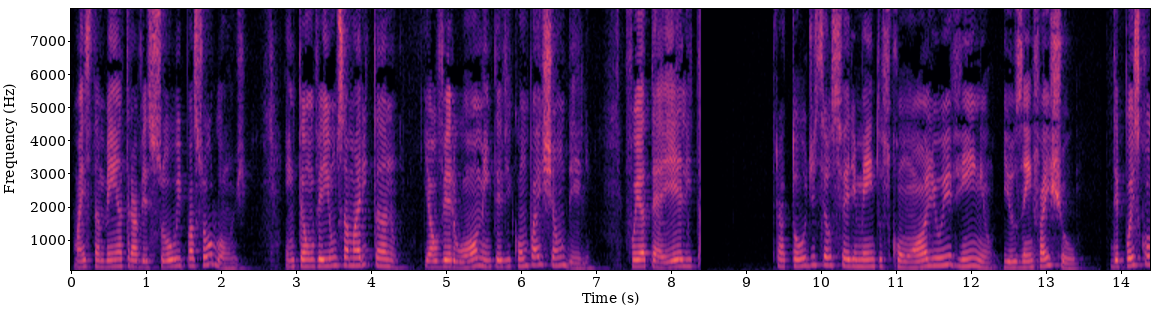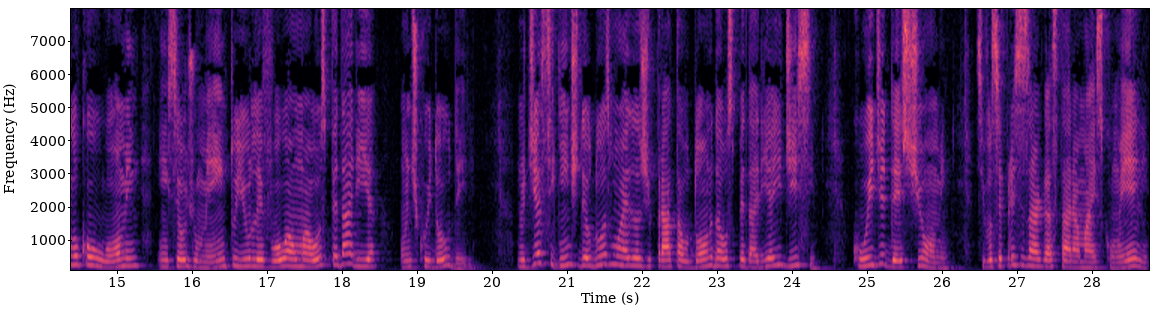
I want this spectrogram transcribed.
mas também atravessou e passou longe. Então veio um samaritano e, ao ver o homem, teve compaixão dele. Foi até ele, tratou de seus ferimentos com óleo e vinho e os enfaixou. Depois colocou o homem em seu jumento e o levou a uma hospedaria, onde cuidou dele. No dia seguinte, deu duas moedas de prata ao dono da hospedaria e disse: Cuide deste homem. Se você precisar gastar a mais com ele,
